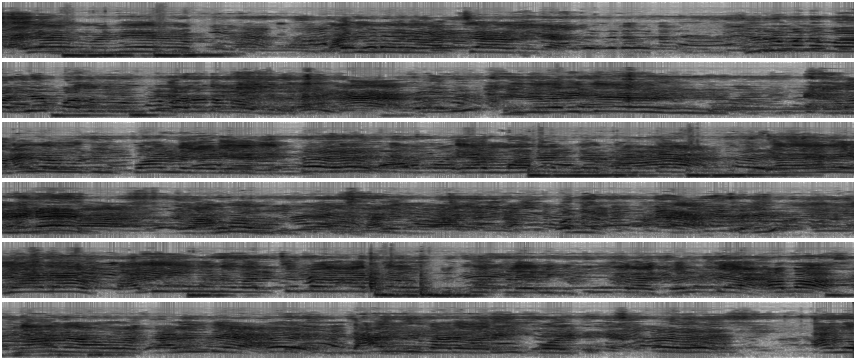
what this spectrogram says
கல்யாணம் பண்ணி பதிமூணு வருஷம் ஆகுதுங்க. திருமணமாகி பதிமூன்று வருடமாகிறது. ஆ, இது வரைக்கும் மாமா வீட்டுக்கு போனது கிடையாது. என் முன்னாடி நான் பண்ணிட்டா எங்க அம்மா வீட்டுக்கு நானா பதிமூணு வருஷமா ஆத்தா வீட்டு கூப்பிடல எனக்கு கூப்பிடா சொல்லிட்டு. நானும் அவங்கள கிளம்பி காஞ்சிபாடம் வரைக்கும் போயிட்டுங்க. அங்க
